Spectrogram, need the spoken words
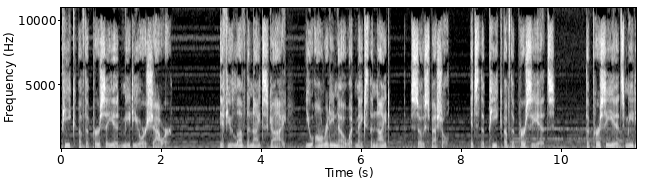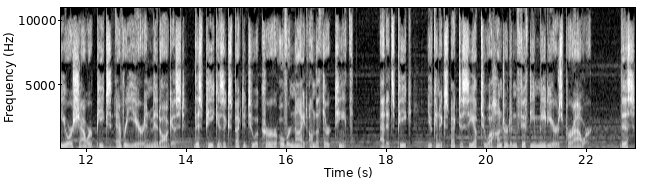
peak of the Perseid meteor shower. If you love the night sky, you already know what makes the night so special. It's the peak of the Perseids. The Perseids meteor shower peaks every year in mid-August. This peak is expected to occur overnight on the 13th. At its peak, you can expect to see up to 150 meteors per hour. This,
